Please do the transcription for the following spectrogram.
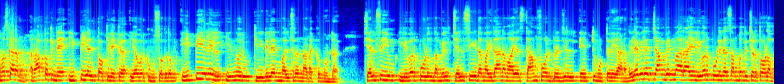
നമസ്കാരം. റാഫ് ടോക്കിന്റെ ഇ പി എൽ ടോക്കിലേക്ക് ഏവർക്കും സ്വാഗതം. ഇ പി എല്ലിൽ ഇന്നൊരു കിടിലൻ മത്സരം നടക്കുന്നുണ്ട്. ചെൽസിയും ലിവർപൂളും തമ്മിൽ ചെൽസിയുടെ മൈതാനമായ സ്റ്റാംഫോർഡ് ബ്രിഡ്ജിൽ ഏറ്റുമുട്ടുകയാണ്. നിലവിലെ ചാമ്പ്യന്മാരായ ലിവർപൂളിനെ സംബന്ധിച്ചിടത്തോളം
